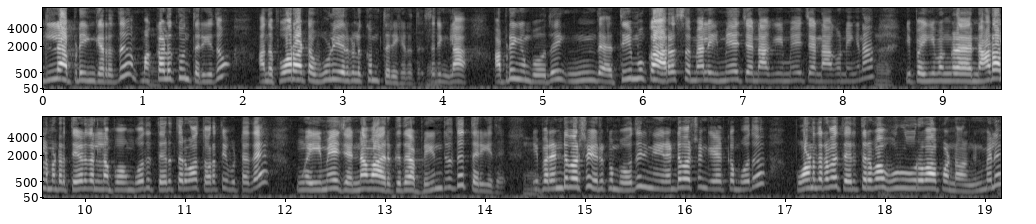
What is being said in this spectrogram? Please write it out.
இல்ல. அப்படிங்கிறது மக்களுக்கும் தெரியுதும் அந்த போராட்ட ஊழியர்களுக்கும் தெரிகிறது. சரிங்களா? அப்படிங்கும்போது இந்த திமுக அரசு மேல இமேஜ் என்னாகும் இமேஜ் என்னாகுனீங்கன்னா இப்ப இவங்க நாடாளுமன்ற தேர்தல்லாம் போகும்போது தெரு தெருவா துரத்தி விட்டதே உங்க இமேஜ் என்னவா இருக்குது அப்படின்றது தெரியுது. இப்ப ரெண்டு வருஷம் இருக்கும்போது நீங்க ரெண்டு வருஷம் கேட்கும்போது போன தடவை தெரு தெருவா ஊர் ஊரவா பண்ணுவாங்க. இனிமேல்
